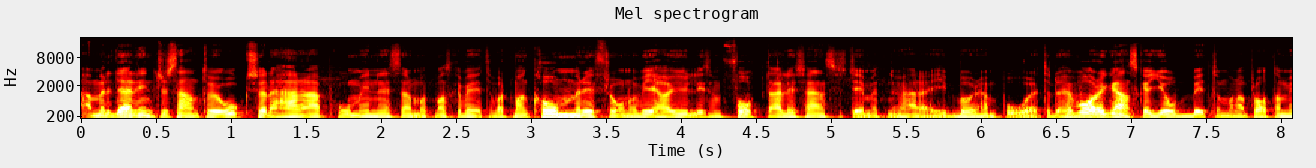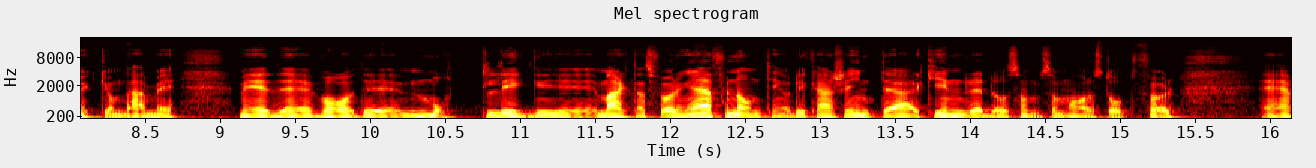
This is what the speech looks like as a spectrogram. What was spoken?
Ja men det där är intressant. Och också det här påminnelsen om att man ska veta vart man kommer ifrån. Och vi har ju liksom fått det här licenssystemet nu här i början på året. Och det har varit ganska jobbigt och man har pratat mycket om det här med, med eh, vad eh, måttlig eh, marknadsföring är för någonting. Och det kanske inte är Kindred då som, som har stått för eh,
